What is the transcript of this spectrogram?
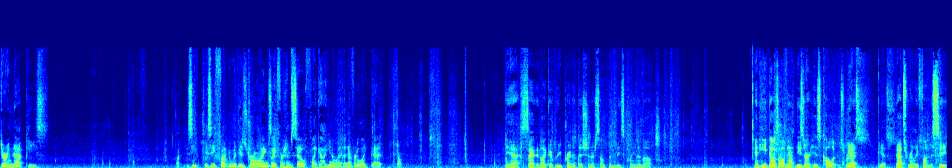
during that piece. Is he is he fucking with his drawings like for himself? Like, oh, you know what? I never liked that. Yeah, like a reprint edition or something that he's cleaning up. And he does all these. These are his colors, right? Yes, yes. That's really fun to see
